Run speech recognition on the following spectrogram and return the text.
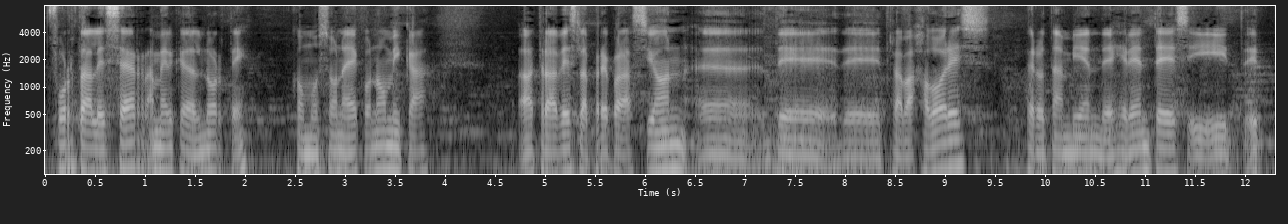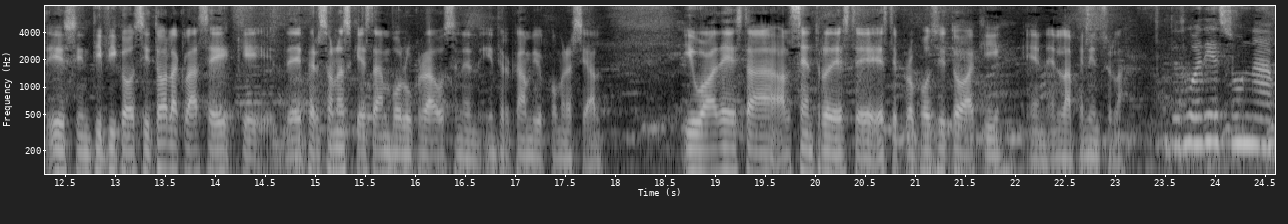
fortalecer América del Norte como zona económica a través de la preparación eh, de, trabajadores, pero también de gerentes y, científicos y toda la clase de personas que están involucrados en el intercambio comercial y UADE está al centro de este, este propósito aquí en, la península. Entonces UADE es una,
